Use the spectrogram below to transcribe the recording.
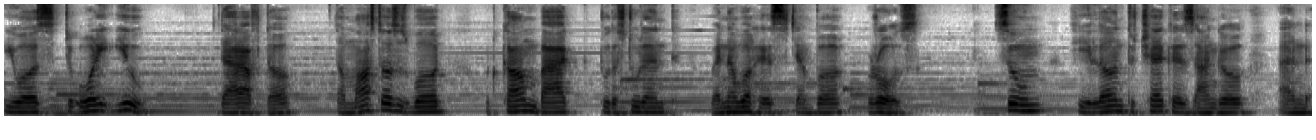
yours to worry you? Thereafter, the master's word would come back to the student whenever his temper rose. Soon, he learned to check his anger and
